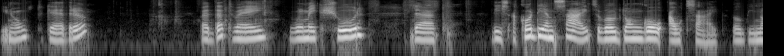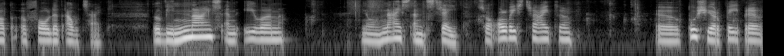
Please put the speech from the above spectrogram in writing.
you know together. But that way we'll make sure that these accordion sides will don't go outside will be not folded outside. Will be nice and even you know nice and straight. So always try to uh, push your paper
